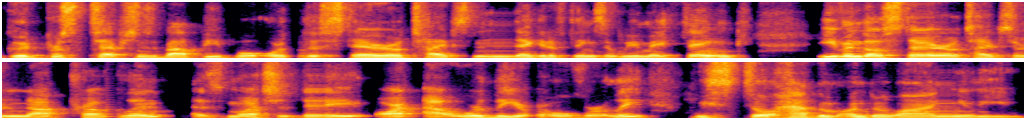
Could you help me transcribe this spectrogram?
good perceptions about people or the stereotypes and negative things that we may think, even though stereotypes are not prevalent as much as they are outwardly or overtly, we still have them underlyingly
